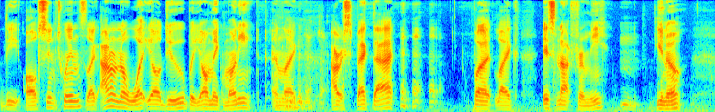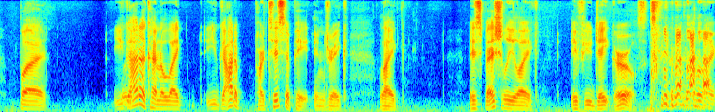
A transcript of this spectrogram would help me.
the Olsen twins. Like I don't know what y'all do, but y'all make money, and like I respect that. But like it's not for me, mm. you know. But you gotta kind of like you gotta participate in Drake, like especially like if you date girls, like,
